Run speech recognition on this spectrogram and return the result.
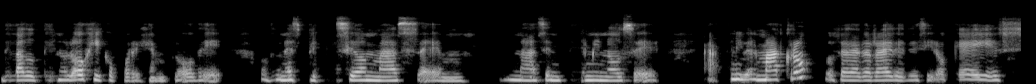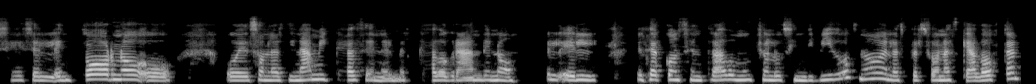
del lado tecnológico, por ejemplo, o de, o de una explicación más, eh, más en términos eh, a nivel macro, o sea, de agarrar y de decir, ok, es, es el entorno o, o, son las dinámicas en el mercado grande, no. Él, él, él, se ha concentrado mucho en los individuos, ¿no? En las personas que adoptan.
